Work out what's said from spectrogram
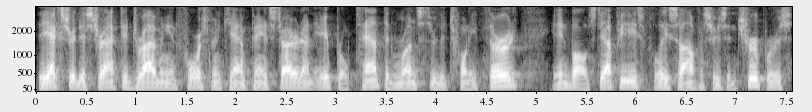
The extra distracted driving enforcement campaign started on April 10th and runs through the 23rd. It involves deputies, police officers, and troopers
